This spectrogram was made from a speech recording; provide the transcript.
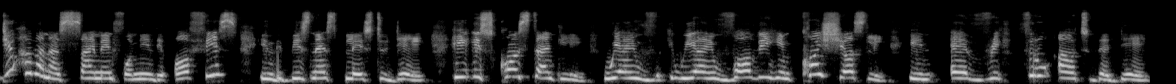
do you have an assignment for me in the office, in the business place today? He is constantly, we are, we are involving him consciously in every, throughout the day.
